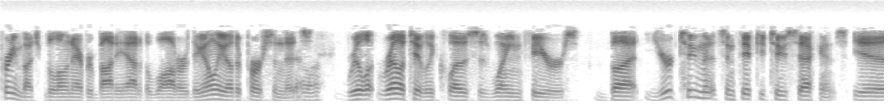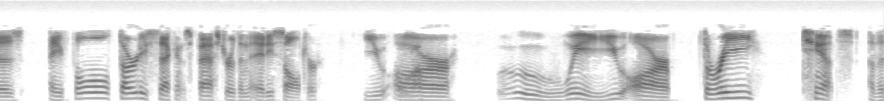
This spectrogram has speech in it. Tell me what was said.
pretty much blown everybody out of the water. The only other person that's rel- relatively close is Wayne Fears. But your two minutes and 52 seconds is a full 30 seconds faster than Eddie Salter. You Oh, are, ooh wee, you are three tenths of a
